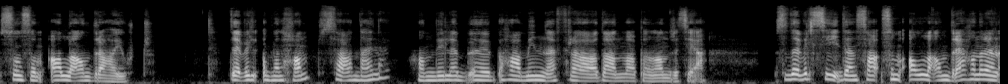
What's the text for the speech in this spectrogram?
sånn som alle andre har gjort. Vil, men han sa nei, nei. Han ville eh, ha minnet fra da han var på den andre sida. Så det vil si, den sa som alle andre. Han er den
